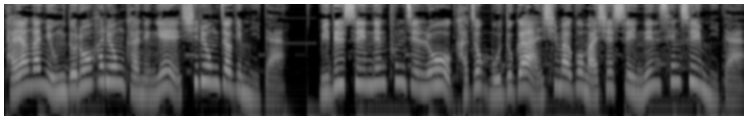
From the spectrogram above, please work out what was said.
다양한 용도로 활용 가능해 실용적입니다. 믿을 수 있는 품질로 가족 모두가 안심하고 마실 수 있는 생수입니다.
